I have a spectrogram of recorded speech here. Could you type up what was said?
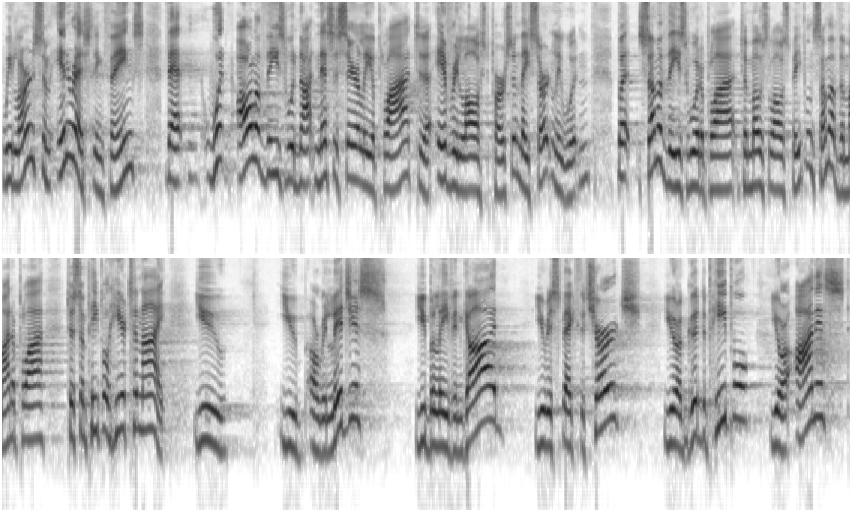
we learn some interesting things that would, all of these would not necessarily apply to every lost person. They certainly wouldn't. But some of these would apply to most lost people, and some of them might apply to some people here tonight. You, you are religious, you believe in God, you respect the church, you are good to people, you are honest,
